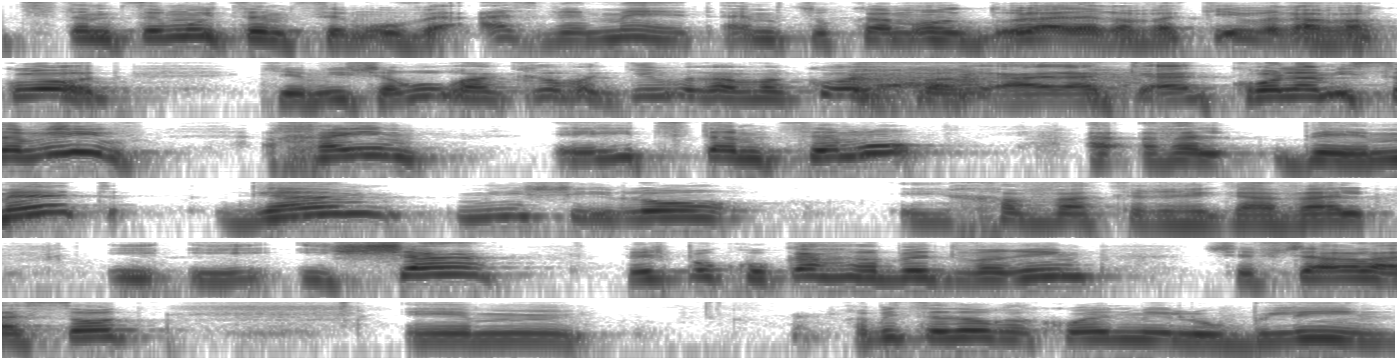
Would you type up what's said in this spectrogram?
הצטמצמו הצטמצמו ואז באמת הייתה מצוקה מאוד גדולה לרווקים ורווקות כי הם נשארו רק רווקים ורווקות כל המסביב. החיים אה, הצטמצמו אבל באמת גם מי שהיא לא אה, חווה כרגע אבל היא, היא אישה ויש פה כל כך הרבה דברים שאפשר לעשות. אמ, רבי צדוק הכהן מלובלין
